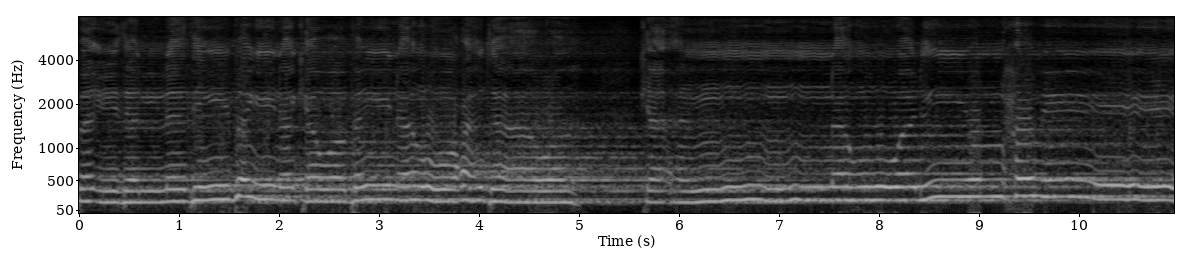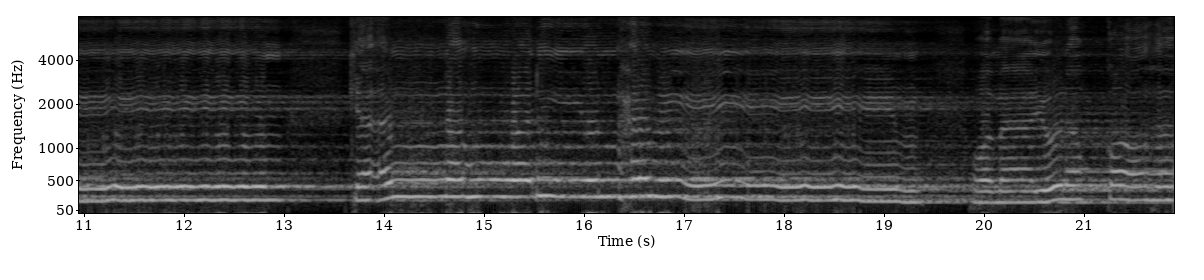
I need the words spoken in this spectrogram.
فإذا الذي بينك وبينه عداوة كأنه ولي حميم. كأنه ولي حميم. وما يلقاها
